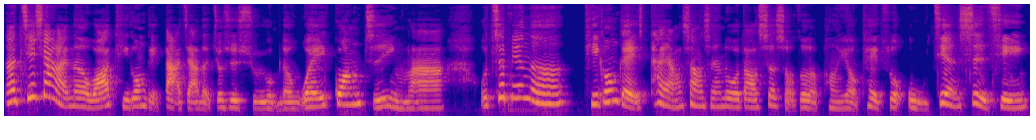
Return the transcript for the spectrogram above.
那接下来呢，我要提供给大家的就是属于我们的微光指引啦。我这边呢，提供给太阳上升落到射手座的朋友，可以做五件事情。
